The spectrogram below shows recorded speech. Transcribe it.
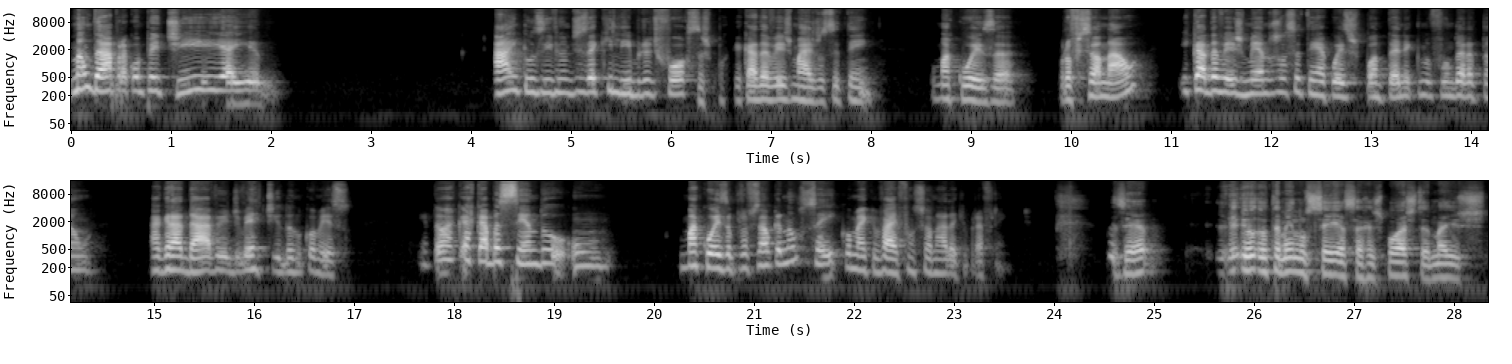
não dá para competir e aí há inclusive um desequilíbrio de forças, porque cada vez mais você tem uma coisa profissional e cada vez menos você tem a coisa espontânea que no fundo era tão agradável e divertida no começo. Então acaba sendo um, uma coisa profissional que eu não sei como é que vai funcionar daqui para frente. Pois é, eu, eu, também não sei essa resposta, mas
